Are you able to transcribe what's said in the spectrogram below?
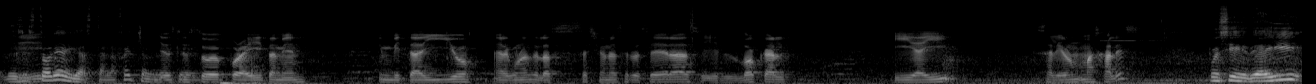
de esa historia y hasta la fecha. Yo, que- yo estuve por ahí también invitadillo a algunas de las sesiones cerveceras y el local. Y de ahí salieron más jales. Pues sí, de ahí,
